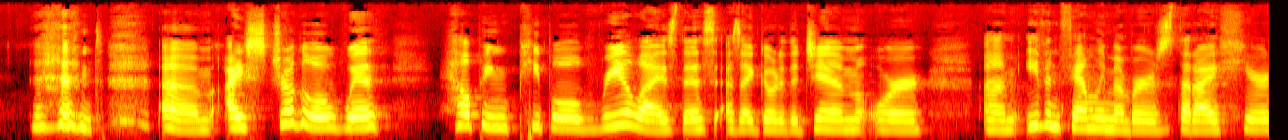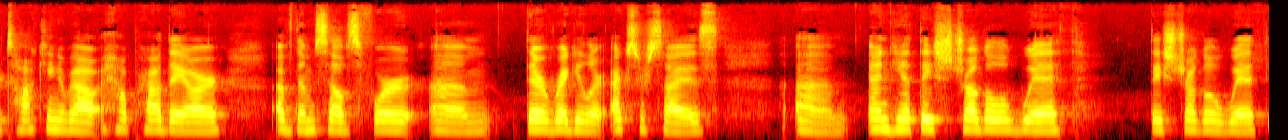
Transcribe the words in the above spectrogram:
and um, I struggle with helping people realize this as I go to the gym or um, even family members that I hear talking about how proud they are of themselves for um, their regular exercise, um, and yet they struggle with they struggle with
